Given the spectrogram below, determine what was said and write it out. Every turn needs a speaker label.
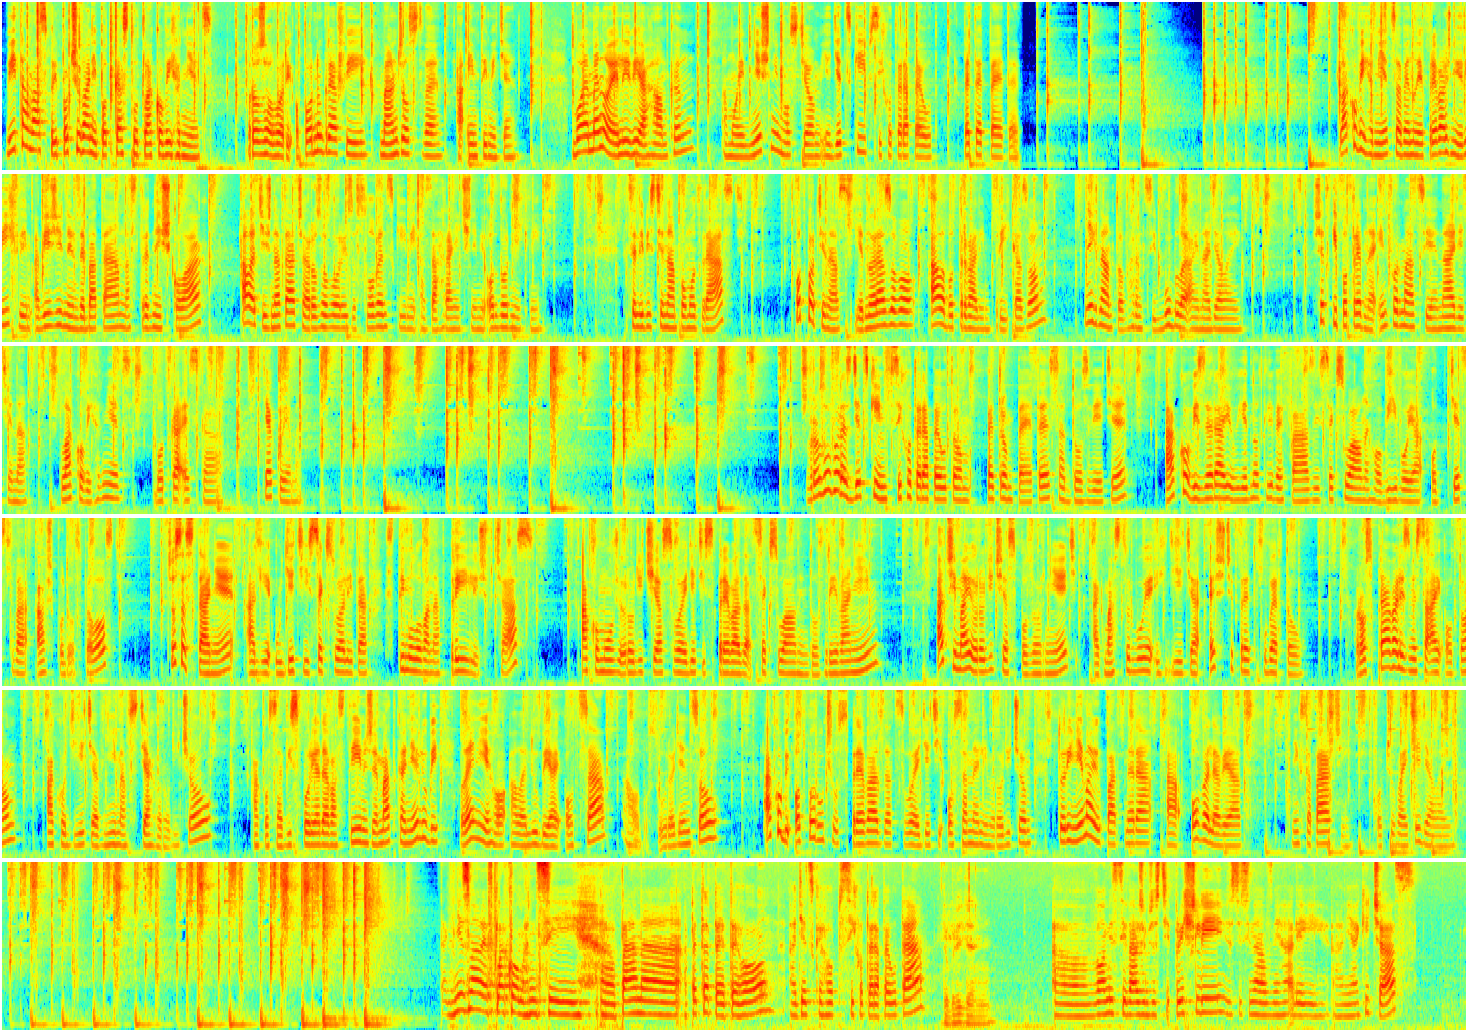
Speaker 1: Vítam vás pri počúvaní podcastu Tlakový hrniec. Rozhovory o pornografii, manželstve a intimite. Moje meno je Livia Hamken a mojim dnešným hostom je detský psychoterapeut Peter Péte. Tlakový hrniec sa venuje prevažne rýchlým a výživným debatám na stredných školách, ale tiež natáča rozhovory so slovenskými a zahraničnými odborníkmi. Chceli by ste nám pomôcť rásť? Podporte nás jednorazovo alebo trvalým príkazom, nech nám to v hrnci buble aj naďalej. Všetky potrebné informácie nájdete na tlakovýhrniec.sk. Ďakujeme. V rozhovore s detským psychoterapeutom Petrom Péte sa dozviete, ako vyzerajú jednotlivé fázy sexuálneho vývoja od detstva až po dospelosť, čo sa stane, ak je u detí sexualita stimulovaná príliš včas? Ako môžu rodičia svoje deti sprevádzať sexuálnym dozrievaním? A či majú rodičia spozornieť, ak masturbuje ich dieťa ešte pred pubertou? Rozprávali sme sa aj o tom, ako dieťa vníma vzťah rodičov, ako sa vysporiadáva s tým, že matka neľubí len jeho, ale ľubí aj otca alebo súrodencov, ako by odporúčil sprevádzať svoje deti osamelým rodičom, ktorí nemajú partnera a oveľa viac? Nech sa páči, počúvajte ďalej. Tak dnes máme v tlakovom hrnci e, pána Petra Péteho, detského psychoterapeuta.
Speaker 2: Dobrý deň.
Speaker 1: Uh, veľmi si vážim, že ste prišli, že ste si na nás nehali nejaký čas.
